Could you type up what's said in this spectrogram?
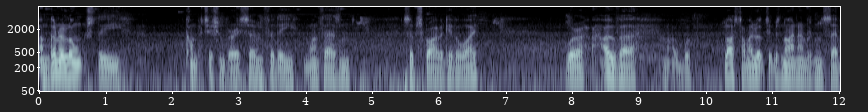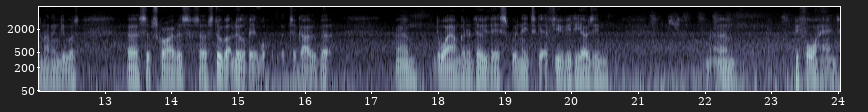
I'm going to launch the competition very soon for the 1000 subscriber giveaway. We're over uh, last time I looked it was 907 I think it was uh, subscribers so I've still got a little bit to go but um, the way I'm going to do this we need to get a few videos in um, beforehand.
